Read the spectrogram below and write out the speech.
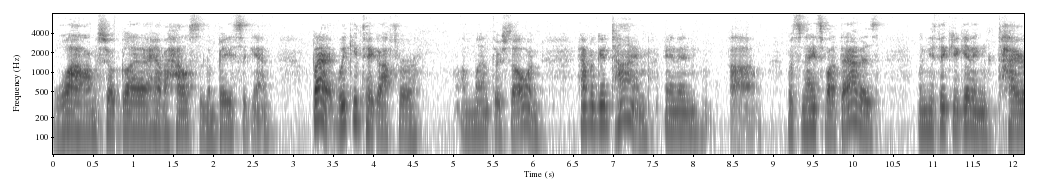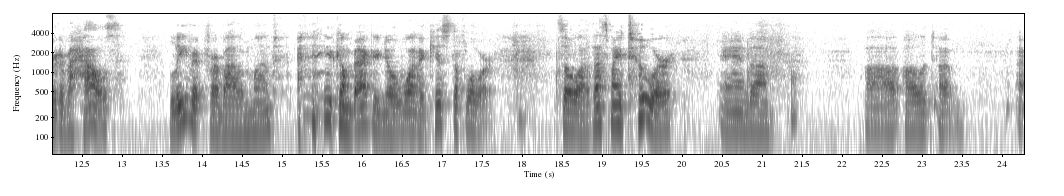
wow, I'm so glad I have a house and a base again. But we can take off for a month or so and have a good time. And then uh, what's nice about that is when you think you're getting tired of a house, leave it for about a month. you come back and you'll want to kiss the floor. So uh, that's my tour. And uh I'll, uh, I,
